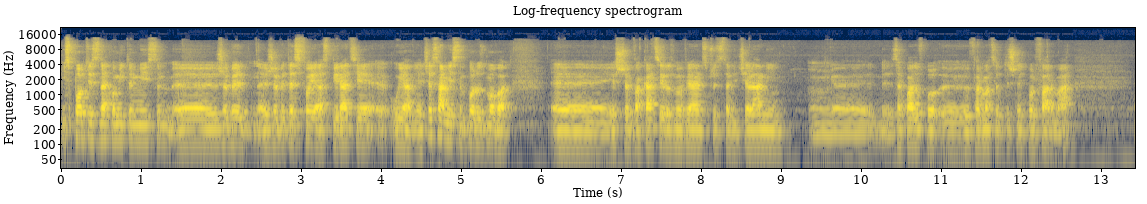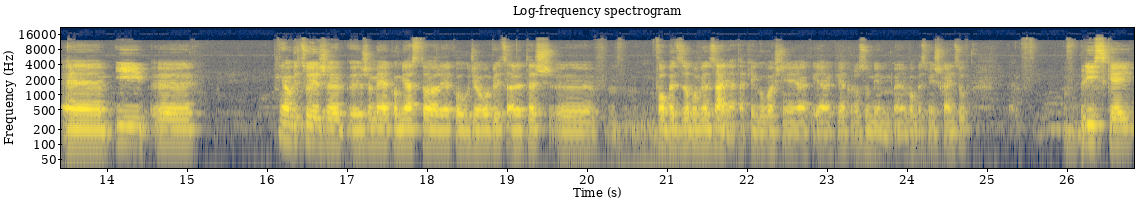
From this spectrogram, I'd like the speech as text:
i sport jest znakomitym miejscem, e, żeby, żeby te swoje aspiracje e, ujawniać. Ja sam jestem po rozmowach, e, jeszcze w wakacje rozmawiałem z przedstawicielami e, zakładów po, e, farmaceutycznych Polfarma e, i e, ja obiecuję, że, że my jako miasto, ale jako udziałowiec, ale też wobec zobowiązania takiego właśnie, jak, jak, jak rozumiem, wobec mieszkańców, w- bliskiej,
